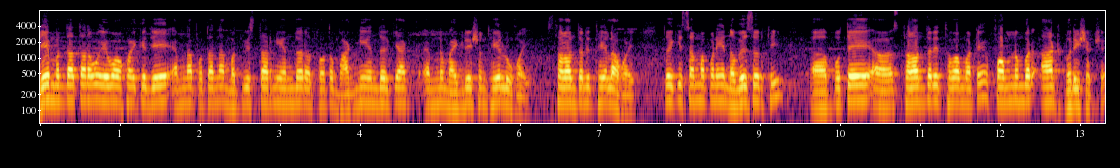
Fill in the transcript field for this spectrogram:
જે મતદાતાઓ એવા હોય કે જે એમના પોતાના મત વિસ્તારની અંદર અથવા તો ભાગની અંદર ક્યાંક એમનું માઇગ્રેશન થયેલું હોય, સ્થળાંતરિત થયેલા હોય, તો એ કિસ્સામાં પણ એ નવેસરથી પોતે સ્થળાંતરિત થવા માટે ફોર્મ નંબર આઠ ભરી શકશે.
